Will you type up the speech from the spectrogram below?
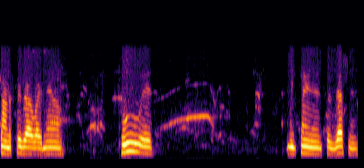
Trying to figure out right now who is retaining possession.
